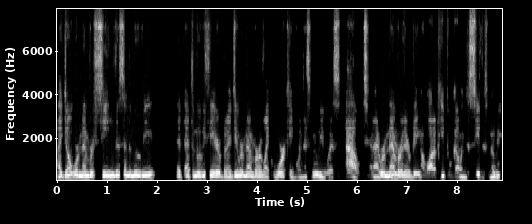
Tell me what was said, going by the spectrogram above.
I don't remember seeing this in the movie at, at the movie theater, but I do remember like working when this movie was out, and I remember there being a lot of people going to see this movie.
